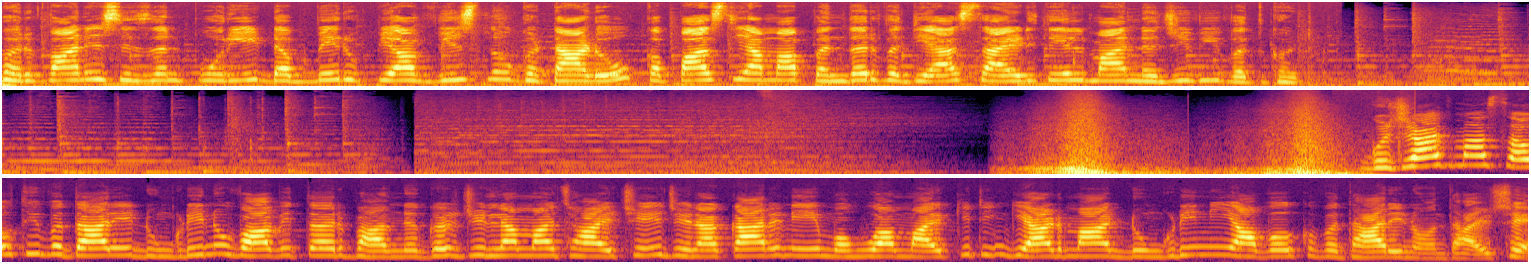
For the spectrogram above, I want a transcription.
ભરવાની સિઝન પૂરી, ડબ્બે રૂપિયા વીસનો ઘટાડો, કપાસિયામાં પંદર વધ્યા સાઇડ તેલમાં નજીવી વધઘટ. ગુજરાતમાં સૌથી વધારે ડુંગળીનું વાવેતર ભાવનગર જિલ્લામાં થાય છે, જેના કારણે મહુવા માર્કેટિંગ યાર્ડમાં ડુંગળીની આવક વધારે નોંધાય છે.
